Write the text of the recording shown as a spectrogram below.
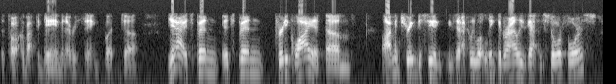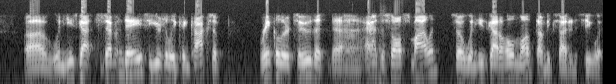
to talk about the game and everything. But uh, yeah, it's been it's been pretty quiet. Um, I'm intrigued to see exactly what Lincoln Riley's got in store for us. Uh, when he's got seven days, he usually concocts a wrinkle or two that uh, has us all smiling. So when he's got a whole month, I'm excited to see what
